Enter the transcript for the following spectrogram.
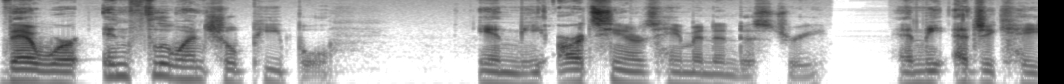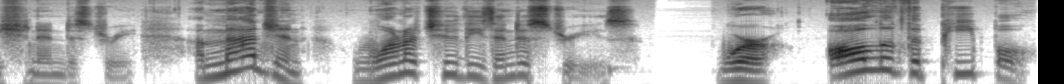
there were influential people in the arts and entertainment industry and the education industry. Imagine one or two of these industries where all of the people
